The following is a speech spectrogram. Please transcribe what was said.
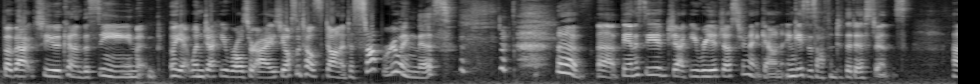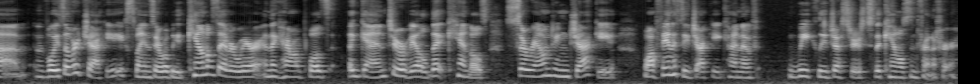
But back to kind of the scene. Oh yeah, when Jackie rolls her eyes, she also tells Donna to stop ruining this. uh, uh, fantasy Jackie readjusts her nightgown and gazes off into the distance. Um, voiceover Jackie explains there will be candles everywhere, and the camera pulls again to reveal lit candles surrounding Jackie, while fantasy Jackie kind of weakly gestures to the candles in front of her.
